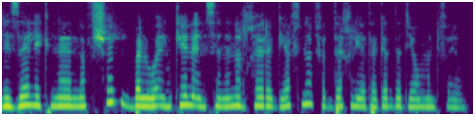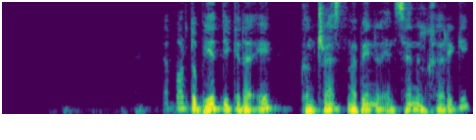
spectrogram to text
لذلك لا نفشل بل وإن كان إنساننا الخارج يفنى فالداخل يتجدد يوما فيوم ده برضه بيدي كده إيه؟ كونتراست ما بين الإنسان الخارجي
